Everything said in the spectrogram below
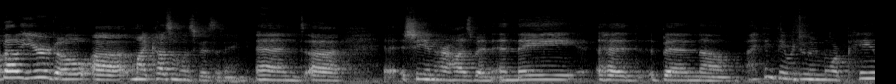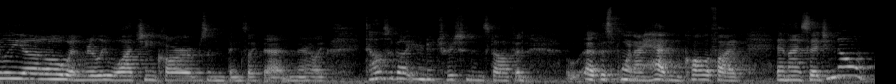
about a year ago, uh, my cousin was visiting, and uh, she and her husband, and they had been, um, I think they were doing more paleo and really watching carbs and things like that. And they're like, "Tell us about your nutrition and stuff." And at this point, I hadn't qualified, and I said, "You know."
